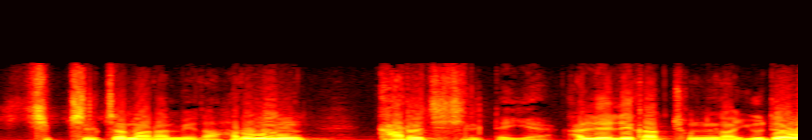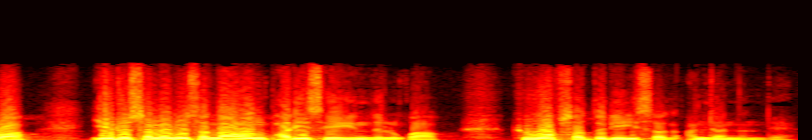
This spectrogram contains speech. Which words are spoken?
17절 말합니다. 하루는 가르치실 때에 갈릴리 각 촌과 유대와 예루살렘에서 나온 바리새인들과 교법사들이 있어 앉았는데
